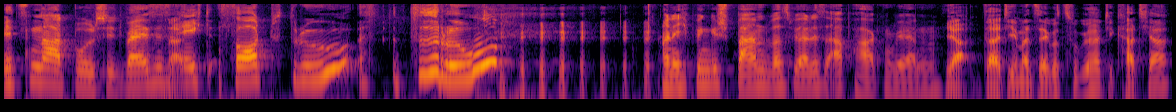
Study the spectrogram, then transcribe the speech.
It's not Bullshit, weil es ist Nein. echt thought through, through. und ich bin gespannt, was wir alles abhaken werden. Ja, da hat jemand sehr gut zugehört, die Katja.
